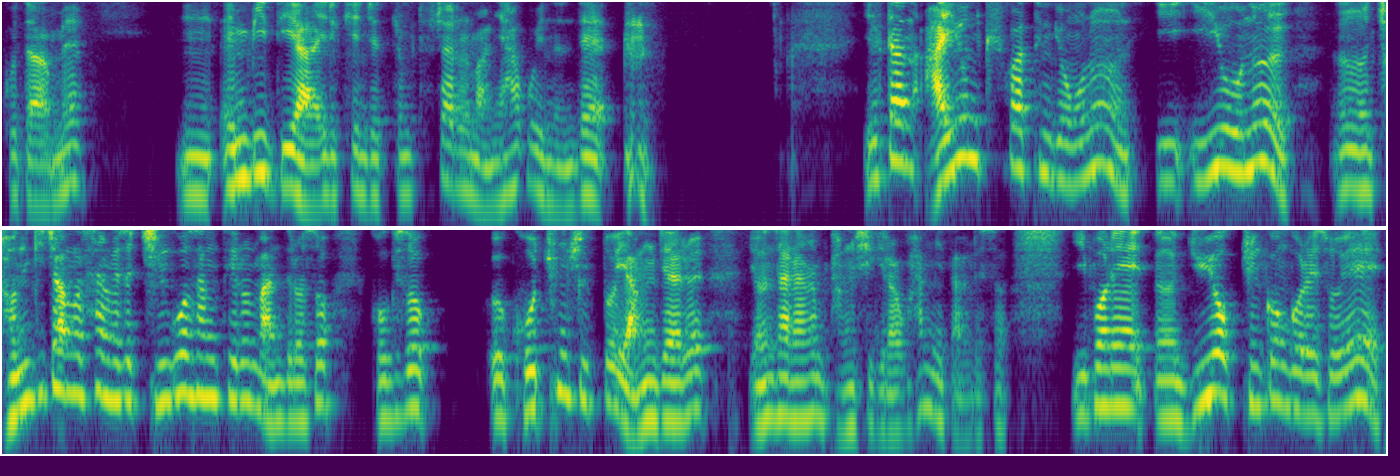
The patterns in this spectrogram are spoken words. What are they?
그 다음에 음, 엔비디아 이렇게 이제 좀 투자를 많이 하고 있는데 일단 아이온 Q 같은 경우는 이 이온을 어, 전기장을 사용해서 진공 상태를 만들어서 거기서 어, 고충실도 양자를 연산하는 방식이라고 합니다. 그래서 이번에 어, 뉴욕 증권거래소에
